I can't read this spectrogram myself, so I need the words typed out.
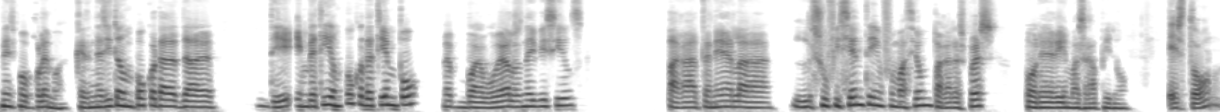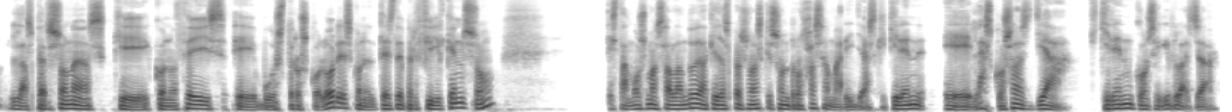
mismo problema, que necesitan un poco de, de, invertir un poco de tiempo, eh, voy a volver a los Navy SEALs, para tener la, suficiente información para después poder ir más rápido. Esto, las personas que conocéis eh, vuestros colores con el test de perfil Kenso, estamos más hablando de aquellas personas que son rojas amarillas, que quieren eh, las cosas ya, que quieren conseguirlas ya.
